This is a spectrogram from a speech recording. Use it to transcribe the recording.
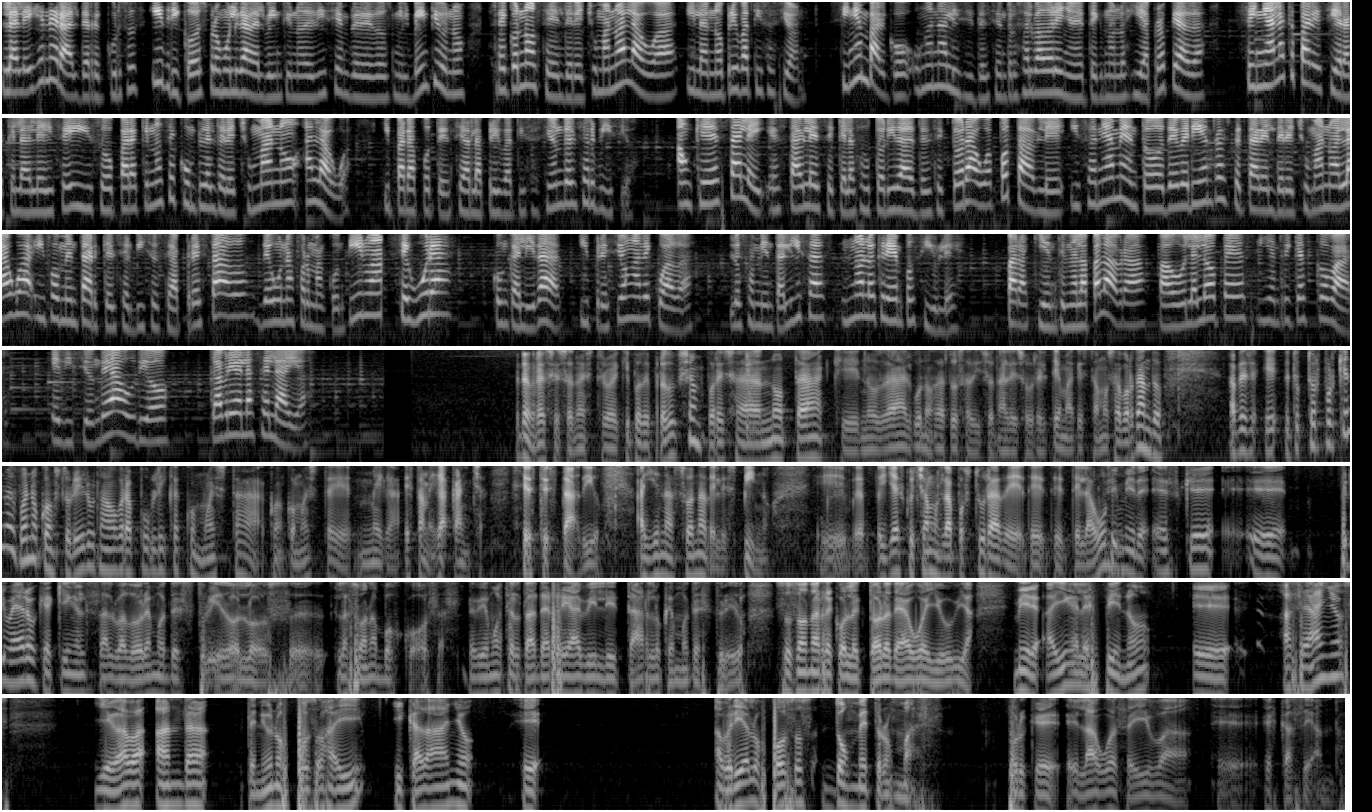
La Ley General de Recursos Hídricos, promulgada el 21 de diciembre de 2021, reconoce el derecho humano al agua y la no privatización. Sin embargo, un análisis del Centro Salvadoreño de Tecnología Apropiada señala que pareciera que la ley se hizo para que no se cumpla el derecho humano al agua y para potenciar la privatización del servicio. Aunque esta ley establece que las autoridades del sector agua potable y saneamiento deberían respetar el derecho humano al agua y fomentar que el servicio sea prestado de una forma continua, segura, con calidad y presión adecuada, los ambientalistas no lo creen posible. Para quien tiene la palabra, Paola López y Enrique Escobar. Edición de audio, Gabriela Zelaya. Bueno, gracias a nuestro equipo de producción por esa nota que nos da algunos datos adicionales sobre el tema que estamos abordando. A ver, eh, doctor, ¿por qué no es bueno construir una obra pública como esta, como este mega, esta mega cancha, este estadio, ahí en la zona del Espino? Eh, ya escuchamos la postura de, de, la UNO. Sí, mire, es que eh, Primero que aquí en El Salvador hemos destruido eh, las zonas boscosas. Debíamos tratar de rehabilitar lo que hemos destruido. Son zonas recolectoras de agua y lluvia. Mire, ahí en El Espino, eh, hace años llegaba Anda, tenía unos pozos ahí y cada año eh, abría los pozos dos metros más porque el agua se iba escaseando.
